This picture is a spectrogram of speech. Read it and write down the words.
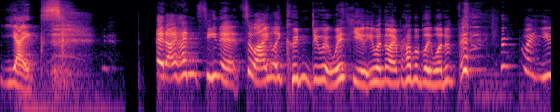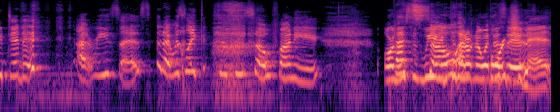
Yikes. And I hadn't seen it, so I like couldn't do it with you, even though I probably would have been. but you did it at recess, and I was like, "This is so funny," or "This is weird because I don't know what this is."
